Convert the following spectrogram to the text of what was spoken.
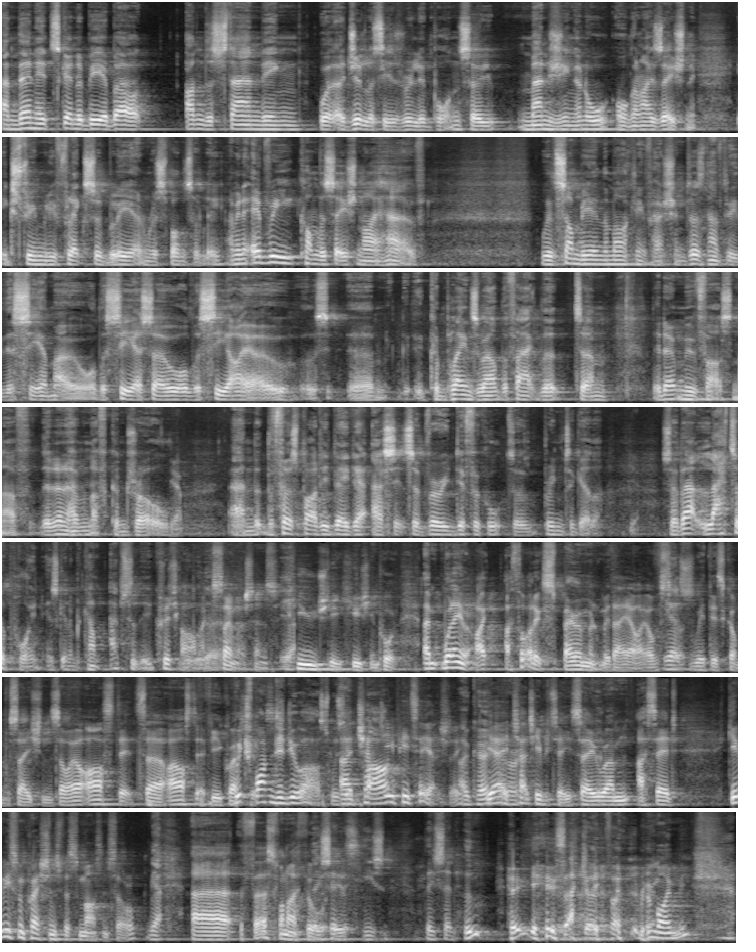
and then it's going to be about understanding, well, agility is really important. So managing an organization extremely flexibly and responsibly. I mean, every conversation I have with somebody in the marketing fashion, doesn't have to be the CMO or the CSO or the CIO, um, complains about the fact that um, they don't move fast enough, they don't have enough control, and that the first party data assets are very difficult to bring together. So that latter point is going to become absolutely critical. Oh, makes so much sense. Yeah. Hugely, hugely important. Um, well, anyway, I, I thought I'd experiment with AI, obviously, Yes. with this conversation. So I asked it. Uh, I asked it a few questions. Which one did you ask? Was Uh, it? ChatGPT, actually. Okay, Yeah, right. ChatGPT. So um, I said, give me some questions for Sir Martin Sorrell. Yeah. Uh, the first one I thought is. he's. They said who? Who? exactly. Remind me.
